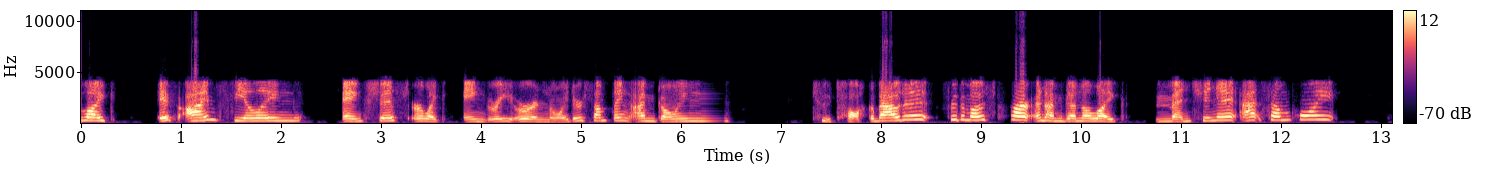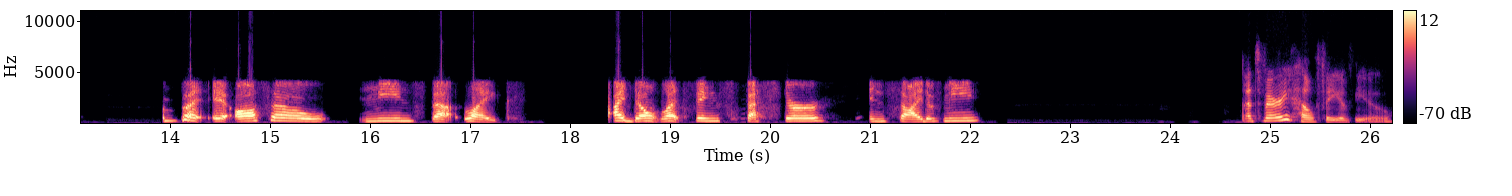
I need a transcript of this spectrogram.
like if I'm feeling anxious or like angry or annoyed or something, I'm going to talk about it for the most part and I'm going to like mention it at some point. But it also means that like I don't let things fester inside of me. That's very healthy of you.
